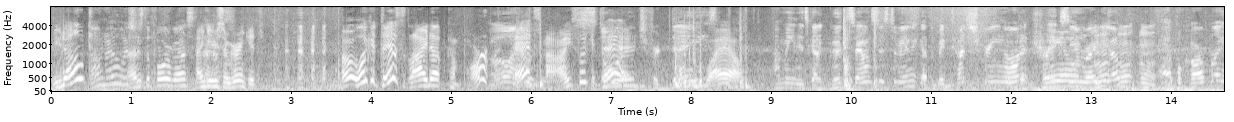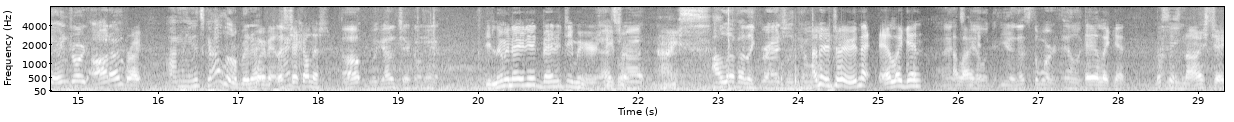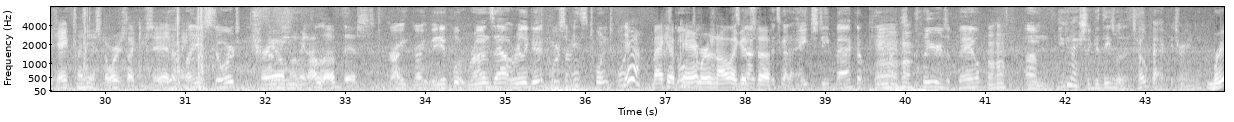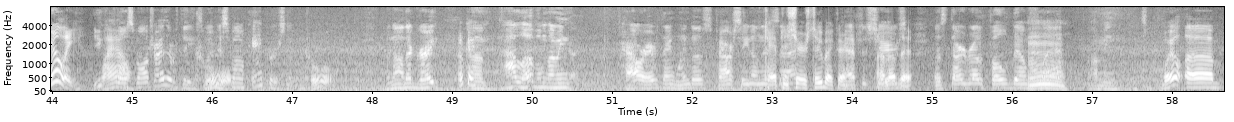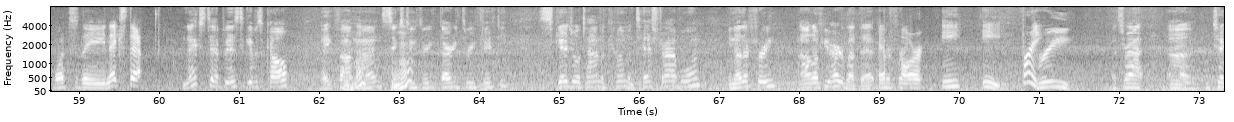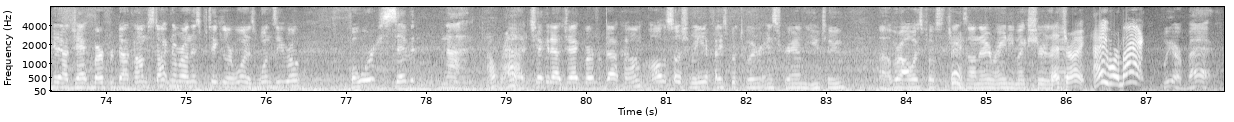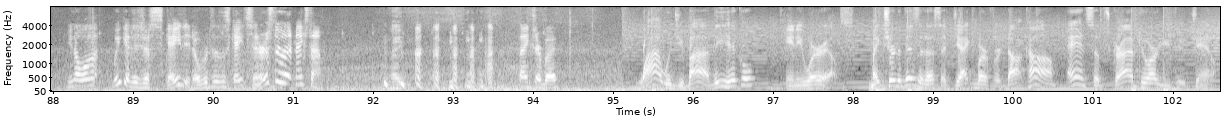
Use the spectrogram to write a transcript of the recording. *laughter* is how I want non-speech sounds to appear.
You don't? Oh no, it's I- just the four of us. I can give you some Grinkage. *laughs* oh, look at this light up compartment. Oh, That's nice. Look at that. Storage for days. Wow. I mean, it's got a good sound system in it. Got the big touch screen on it. XM radio. Mm-mm-mm. Apple CarPlay, Android Auto. Right. I mean, it's got a little bit of Wait a minute. Let's check on this. Oh, we got to check on that. Illuminated vanity mirrors. That's people. right. Nice. I love how they gradually come I on. do too. Isn't that elegant? That's I like elegant. Yeah, that's the word, elegant. Elegant. This I is nice, JJ. Plenty of storage, like you said. Yeah, I mean, plenty of storage. trim. I mean, I love this. great, great vehicle. It runs out really good. Of course, I mean, it's 2020. Yeah, backup going to. cameras and all that good got- stuff. It's got an HD backup camera. Mhm. It's clear as a bell. Mhm. Um, you can actually get these with a tow package, Randy. Really? You can pull a small trailer with these, maybe Cool. a small camper or something. Cool. But no, they're great. Okay. Um, I love them. I mean, power everything, windows, power seat on this Captain side. shares too back there. Captain I love chairs. that. Those third row fold down Mm. flat. I mean, it's Well, um, what's the next step? Next step is to give us a call, 859-623-3350. Schedule a time to come and test drive one. You know they're free. I don't know if you heard about that. but they're F free. R E E. Free. Free. That's right. Uh, check it out, jackburford.com. Stock number on this particular one is 10479. All right. Uh, check it out, jackburford.com. All the social media, Facebook, Twitter, Instagram, YouTube. Uh, we're always posting Sure. things on there. Randy, make sure that. That's right. Hey, we're back. We are back. You know what? We could have just skated over to the skate center. Let's do that next time. Hey, *laughs* Thanks, everybody. Why would you buy a vehicle anywhere else? Make sure to visit us at jackburford.com and subscribe to our YouTube channel.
